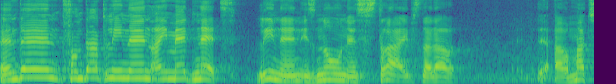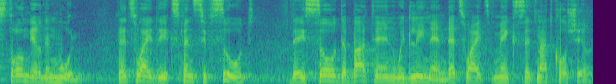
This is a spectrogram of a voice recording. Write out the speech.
And then from that linen, I made nets. Linen is known as stripes that are, are much stronger than wool. That's why the expensive suit, they sew the button with linen. That's why it makes it not kosher.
